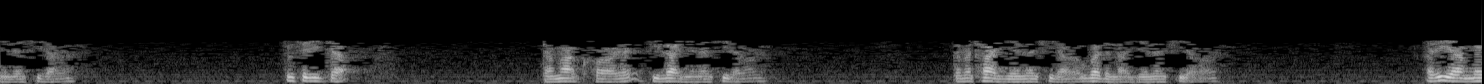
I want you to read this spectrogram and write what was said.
ရင်လည်းရှိတာပဲသူစရိတဓမ္မခေါ်တဲ့သီလရင်လည်းရှိတာပါပဲသမထရင်လည်းရှိတာပါဥပဒနာရင်လည်းရှိတာပါပဲအရိယာမေ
